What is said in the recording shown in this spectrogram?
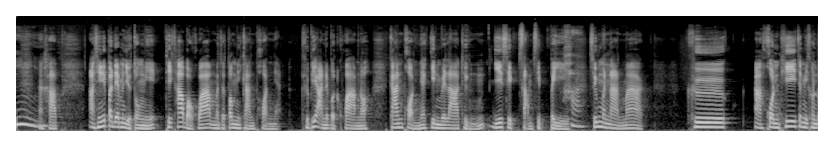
อืมนะครับอะทีนี้ประเด็นมันอยู่ตรงนี้ที่ข้าบอกว่ามันจะต้องมีการผ่อนเนี่ย คือพี่อ่านในบทความเนาะการผ่อนเนี่ยกินเวลาถึง 20-30 ปีค่ะซึ่งมันนานมาก คืออะคนที่จะมีคอนโด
